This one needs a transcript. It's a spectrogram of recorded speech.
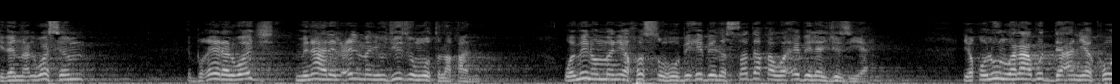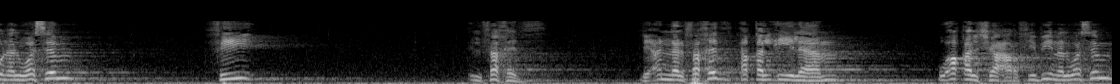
إذا الوسم بغير الوجه من أهل العلم من يجيز مطلقا ومنهم من يخصه بإبل الصدقة وإبل الجزية. يقولون ولا بد أن يكون الوسم في الفخذ لأن الفخذ أقل إيلام وأقل شعر. في بين الوسم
